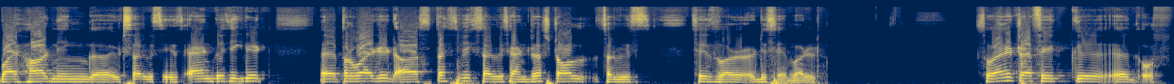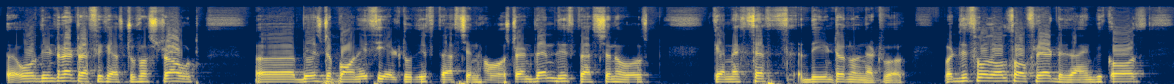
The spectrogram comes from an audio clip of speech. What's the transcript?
by hardening uh, its services and basically it provided a specific service and rest all service were disabled. So any traffic uh, or the internet traffic has to first route uh, based upon ACL to this bastion host and then this bastion host can access the internal network. But this was also a flat design because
